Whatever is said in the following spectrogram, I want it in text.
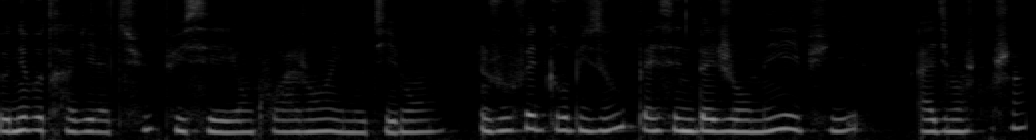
donner votre avis là-dessus. Puis c'est encourageant et motivant je vous fais de gros bisous, passez une belle journée et puis à dimanche prochain.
